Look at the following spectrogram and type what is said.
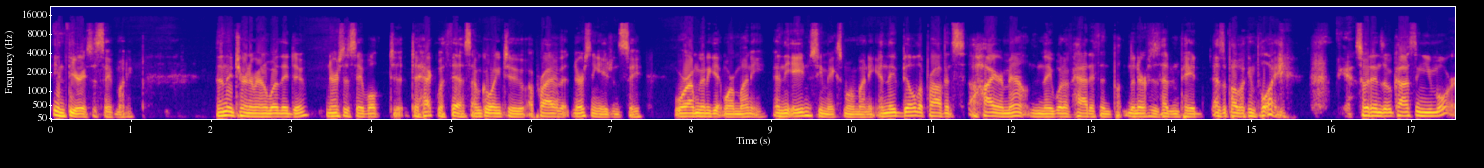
in theory, is to save money. Then they turn around. What do they do? Nurses say, "Well, to, to heck with this. I'm going to a private nursing agency where I'm going to get more money, and the agency makes more money, and they bill the province a higher amount than they would have had if the nurses had been paid as a public employee. Yeah. So it ends up costing you more.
